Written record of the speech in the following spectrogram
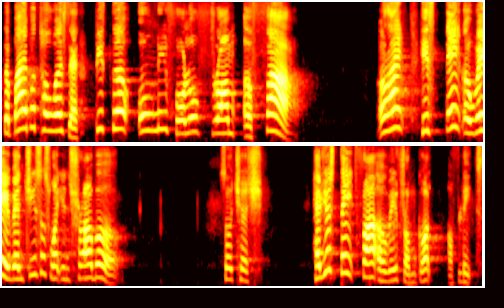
the Bible told us that Peter only followed from afar. All right? He stayed away when Jesus was in trouble. So, church, have you stayed far away from God of late?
